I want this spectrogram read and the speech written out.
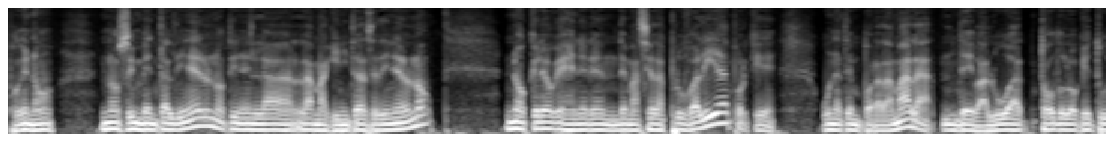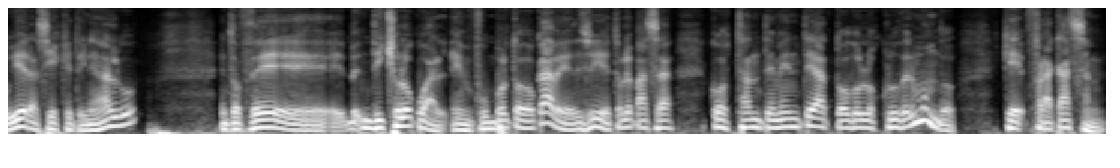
porque no, no se inventa el dinero, no tienen la, maquinita de ese dinero, no. No creo que generen demasiadas plusvalías, porque una temporada mala devalúa todo lo que tuviera si es que tiene algo. Entonces, eh, dicho lo cual, en fútbol todo cabe, es decir, esto le pasa constantemente a todos los clubes del mundo, que fracasan,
